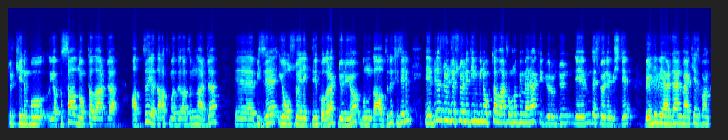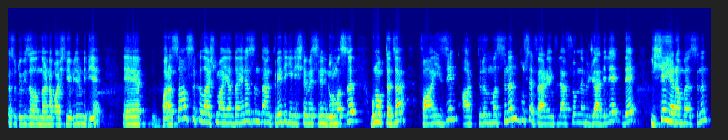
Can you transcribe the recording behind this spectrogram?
Türkiye'nin bu yapısal noktalarda attığı ya da atmadığı adımlarda e, bize yol su elektrik olarak dönüyor. Bunun da altını çizelim. E, biraz önce söylediğim bir nokta var. Onu bir merak ediyorum. Dün devrim de söylemişti. Belli bir yerden Merkez Bankası döviz alımlarına başlayabilir mi diye. E, parasal sıkılaşma ya da en azından kredi genişlemesinin durması bu noktada faizin arttırılmasının bu sefer enflasyonla mücadelede işe yaramasının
